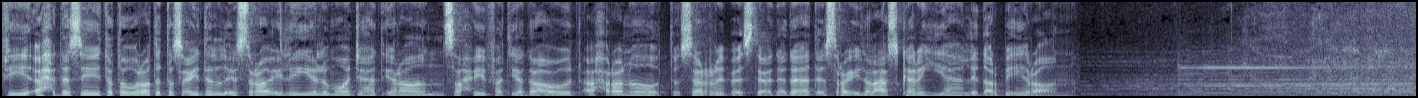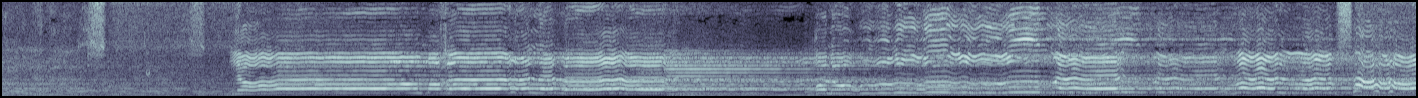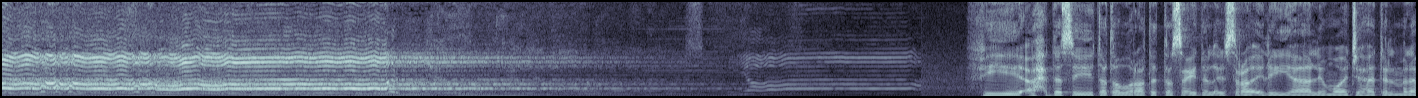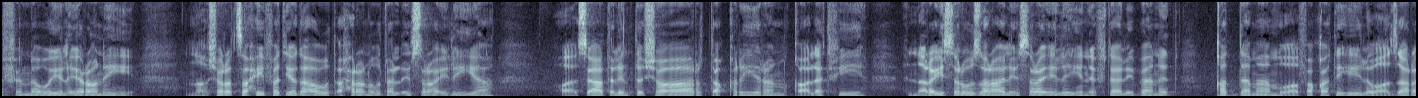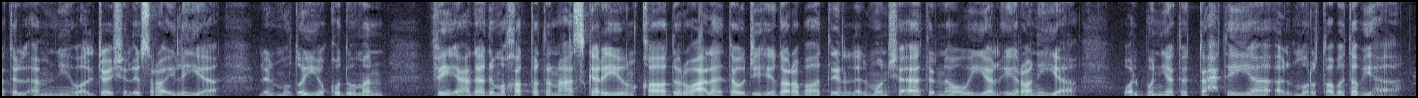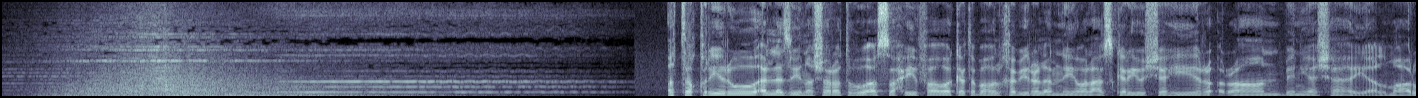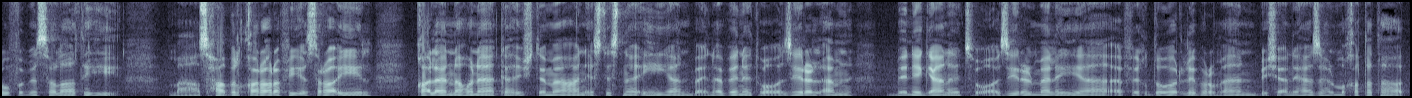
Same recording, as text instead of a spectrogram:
في أحدث تطورات التصعيد الإسرائيلي لمواجهة إيران صحيفة يدعوت أحرنوت تسرب استعدادات إسرائيل العسكرية لضرب إيران. في أحدث تطورات التصعيد الإسرائيلية لمواجهة الملف النووي الإيراني نشرت صحيفة يدعوت أحرنوت الإسرائيلية وساعة الانتشار تقريرا قالت فيه أن رئيس الوزراء الإسرائيلي نفتالي بانت قدم موافقته لوزارة الأمن والجيش الإسرائيلية للمضي قدما في إعداد مخطط عسكري قادر على توجيه ضربات للمنشآت النووية الإيرانية والبنية التحتية المرتبطة بها. التقرير الذي نشرته الصحيفة وكتبه الخبير الأمني والعسكري الشهير ران بن يشاي المعروف بصلاته مع أصحاب القرار في إسرائيل قال أن هناك اجتماعا استثنائيا بين بنت ووزير الأمن بيني جانت ووزير المالية أفيغدور ليبرمان بشأن هذه المخططات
